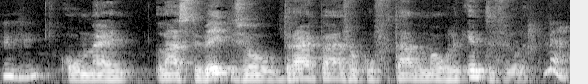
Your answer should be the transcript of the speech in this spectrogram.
mm -hmm. om mijn laatste weken zo draagbaar, zo comfortabel mogelijk in te vullen? Ja.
